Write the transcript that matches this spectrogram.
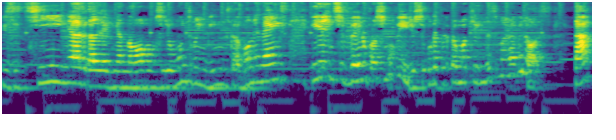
visitinhas, a galerinha nova, sejam muito bem-vindos, tá bom, nenéns? E a gente vê no próximo vídeo. Segunda-feira estamos aqui lindas e maravilhosas, tá?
